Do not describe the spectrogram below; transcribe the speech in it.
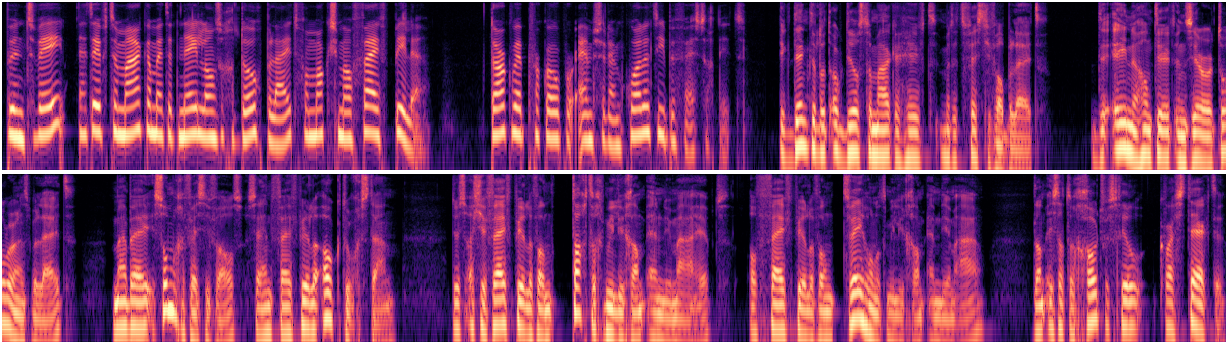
Punt 2. Het heeft te maken met het Nederlandse gedoogbeleid van maximaal 5 pillen. Darkwebverkoper Amsterdam Quality bevestigt dit. Ik denk dat het ook deels te maken heeft met het festivalbeleid. De ene hanteert een zero-tolerance beleid, maar bij sommige festivals zijn vijf pillen ook toegestaan. Dus als je vijf pillen van 80 milligram MDMA hebt, of vijf pillen van 200 milligram MDMA, dan is dat een groot verschil qua sterkte.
